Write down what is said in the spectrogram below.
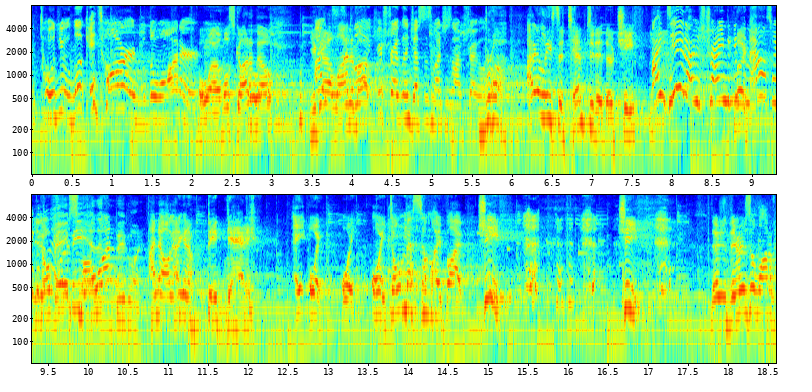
I told you. Look, it's hard with the water. Oh, I almost got it though. Oh. You gotta line them look, up. You're struggling just as much as I'm struggling. Bruh, I at least attempted it though, Chief. I did. I was trying to get Look, them out so I you could go do for a it. Baby, small and a one? big one. I know, I gotta get a big daddy. Hey, oi, oi, oi, don't mess up my vibe. Chief! Chief! There's, there is a lot of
